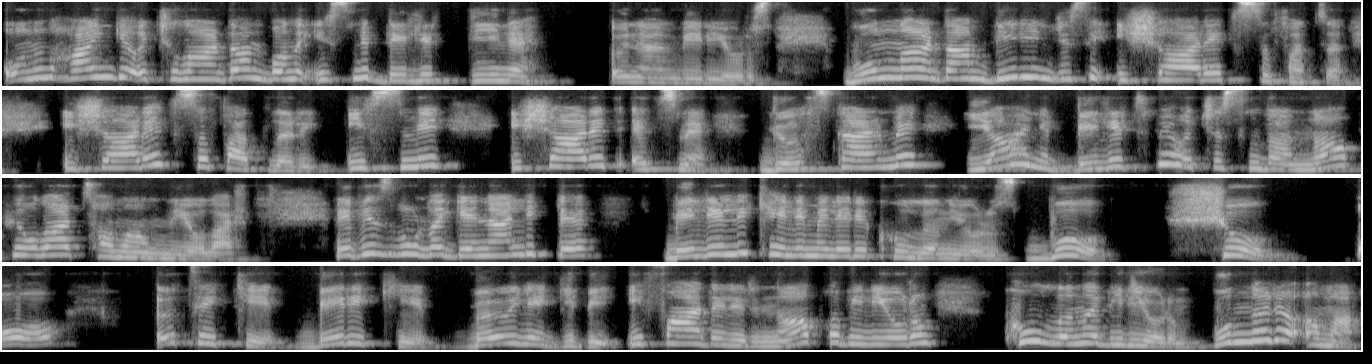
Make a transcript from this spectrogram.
Onun hangi açılardan bana ismi belirttiğine önem veriyoruz. Bunlardan birincisi işaret sıfatı. İşaret sıfatları ismi işaret etme, gösterme yani belirtme açısından ne yapıyorlar? Tamamlıyorlar. Ve biz burada genellikle belirli kelimeleri kullanıyoruz. Bu, şu, o öteki, beriki, böyle gibi ifadeleri ne yapabiliyorum? Kullanabiliyorum. Bunları ama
